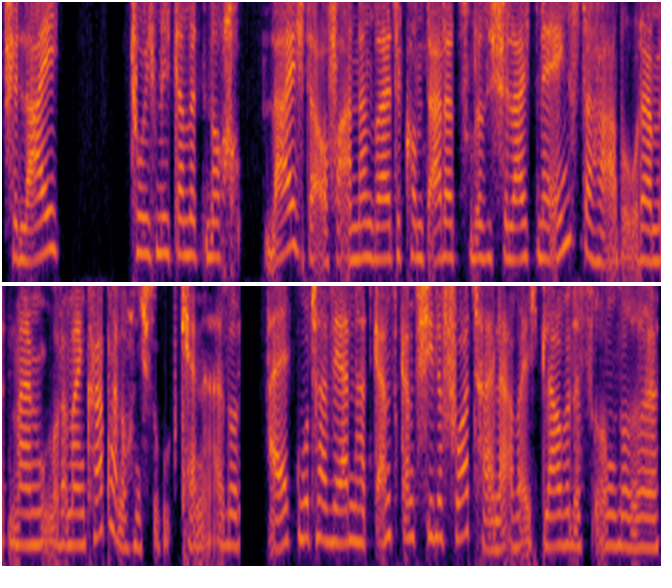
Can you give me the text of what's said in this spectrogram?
vielleicht tue ich mich damit noch leichter. Auf der anderen Seite kommt da dazu, dass ich vielleicht mehr Ängste habe oder mit meinem oder meinen Körper noch nicht so gut kenne. Also Altmutter werden hat ganz, ganz viele Vorteile, aber ich glaube, dass unsere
